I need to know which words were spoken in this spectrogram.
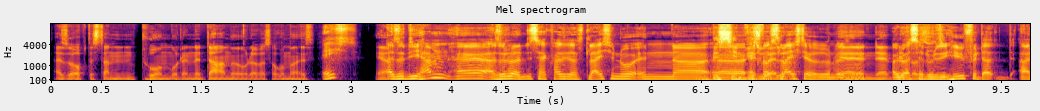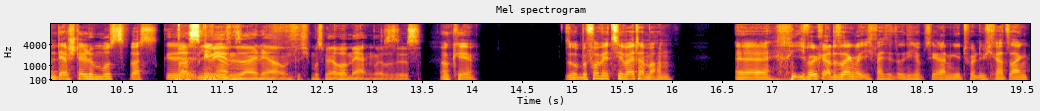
Also ob das dann ein Turm oder eine Dame oder was auch immer ist. Echt? Ja. Also die haben, äh, also dann ist ja quasi das gleiche nur in einer äh, etwas Ja, Version. der Weil du hast ja nur die Hilfe, da, an der Stelle muss was, ge Was gewesen haben. sein, ja. Und ich muss mir aber merken, was es ist. Okay. So, bevor wir jetzt hier weitermachen, äh, ich wollte gerade sagen, weil ich weiß jetzt auch nicht, ob es hier rangeht, ich wollte nämlich gerade sagen,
